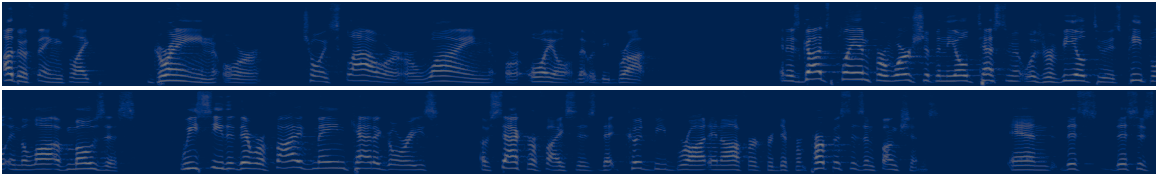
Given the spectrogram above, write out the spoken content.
other things like grain or choice flour or wine or oil that would be brought. And as God's plan for worship in the Old Testament was revealed to his people in the law of Moses, we see that there were five main categories of sacrifices that could be brought and offered for different purposes and functions. And this, this is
